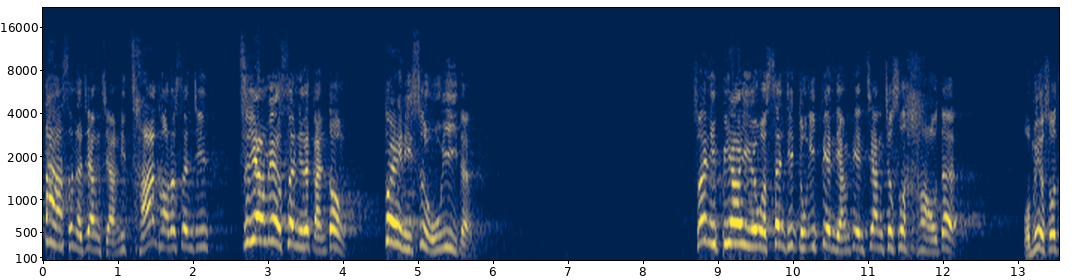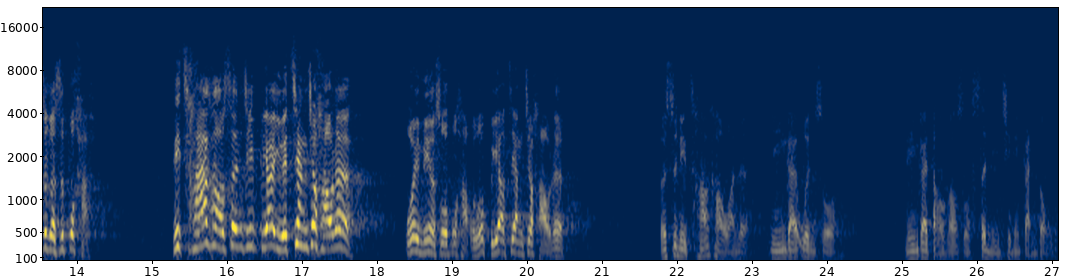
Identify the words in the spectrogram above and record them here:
大声的这样讲：你查考的圣经，只要没有圣灵的感动，对你是无益的。所以你不要以为我圣经读一遍两遍，这样就是好的。我没有说这个是不好。你查考圣经，不要以为这样就好了。我也没有说不好，我说不要这样就好了。而是你查考完了，你应该问说，你应该祷告说：“圣灵，请你感动我。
